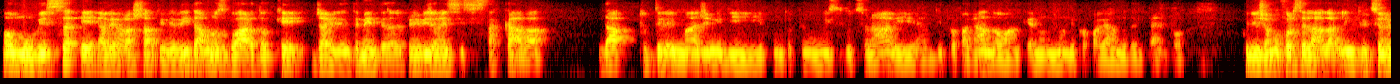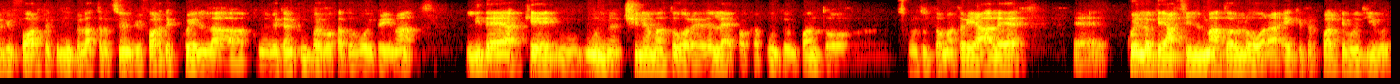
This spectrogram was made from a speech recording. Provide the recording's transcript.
Home Movies e aveva lasciato in eredità uno sguardo che già evidentemente dalle prime visioni si, si staccava da tutte le immagini di, appunto, più istituzionali, eh, di propaganda o anche non, non, di propaganda del tempo. Quindi diciamo, forse l'intuizione più forte, comunque l'attrazione più forte è quella, come avete anche un po' evocato voi prima, l'idea che un cinematore dell'epoca, appunto in quanto soprattutto amatoriale, eh, quello che ha filmato allora e che per qualche motivo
